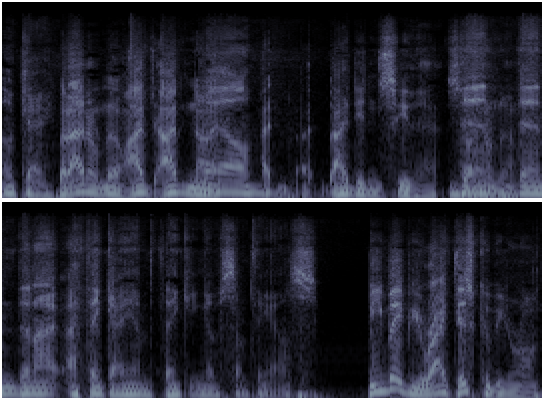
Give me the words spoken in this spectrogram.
Okay. but I don't know. I've I've not. Well- I, I, didn't see that, so I don't know. Then, then, then I, I think I am thinking of something else. you may be right. This could be wrong.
